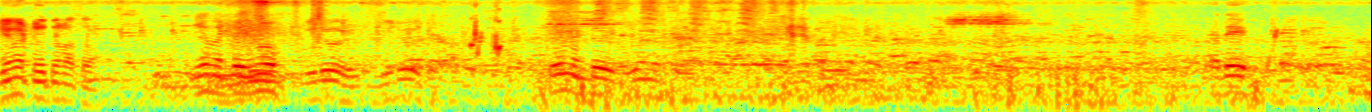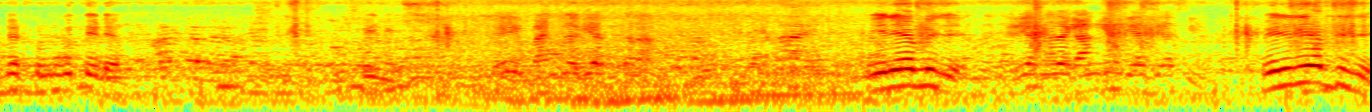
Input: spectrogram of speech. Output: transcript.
ఏమంటే అవుతున్నావు वीडियो वीडियो गेम ఏమంటే अरे अपडेट करून गुत्ते डे ए बँकला गया असताना एरिया ब्लूज एरिया ब्लूज गांगी गया असती యాప్ দিছে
